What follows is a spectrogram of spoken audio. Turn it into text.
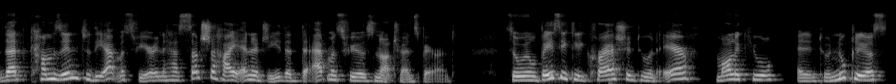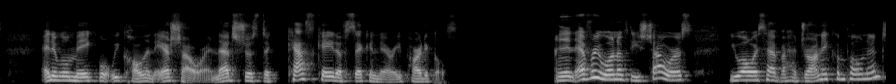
that comes into the atmosphere and it has such a high energy that the atmosphere is not transparent. So it will basically crash into an air molecule and into a nucleus, and it will make what we call an air shower. And that's just a cascade of secondary particles. And in every one of these showers, you always have a hadronic component,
